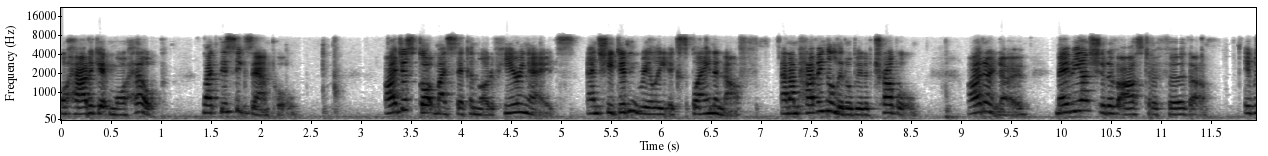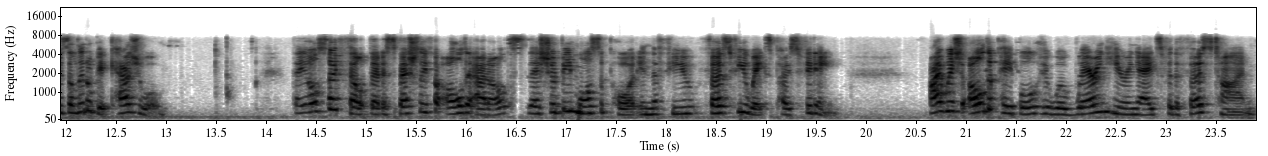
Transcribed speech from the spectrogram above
or how to get more help, like this example. I just got my second lot of hearing aids and she didn't really explain enough and I'm having a little bit of trouble. I don't know, maybe I should have asked her further. It was a little bit casual. They also felt that especially for older adults, there should be more support in the few, first few weeks post-fitting. I wish older people who were wearing hearing aids for the first time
